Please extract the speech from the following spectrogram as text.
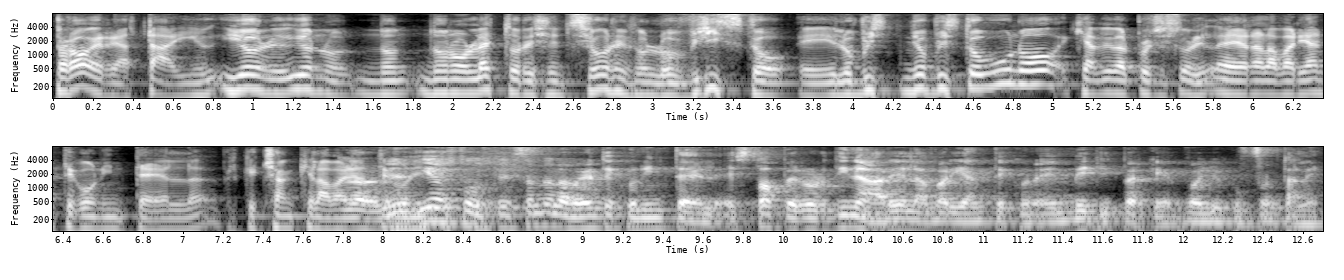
però in realtà io, io non, non, ho letto recensioni, non l'ho visto, e l'ho visto, ne ho visto uno che aveva il processore, era la variante con Intel, perché c'è anche la variante allora, con Intel. Io sto testando la variante con Intel e sto per ordinare la variante con AMD perché voglio confrontarle.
